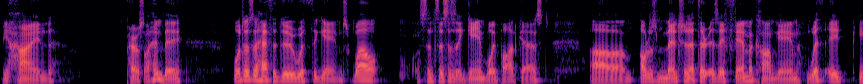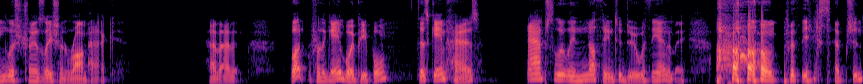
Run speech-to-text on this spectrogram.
behind Parasol Henbei, what does it have to do with the games? Well, since this is a Game Boy podcast, um, I'll just mention that there is a Famicom game with a English translation ROM hack. Have at it. But for the Game Boy people, this game has absolutely nothing to do with the anime, um, with the exception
